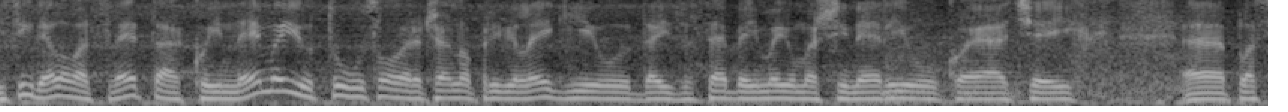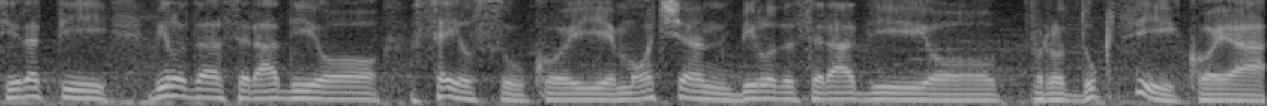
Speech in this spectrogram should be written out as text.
iz svih delova sveta koji nemaju tu uslovno rečeno privilegiju da iza sebe imaju mašineriju koja će ih e, plasirati bilo da se radi o salesu koji je moćan, bilo da se radi o produkciji koja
